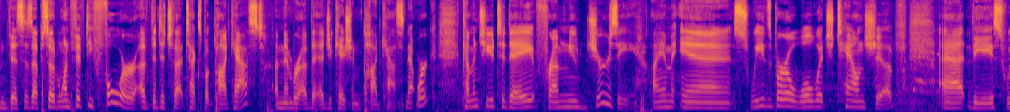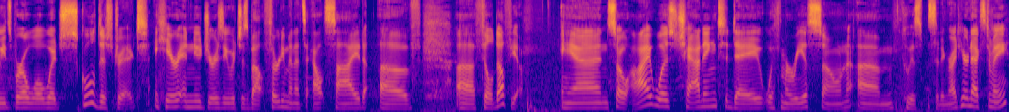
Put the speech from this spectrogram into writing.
This is episode 154 of the Ditch That Textbook podcast, a member of the Education Podcast Network, coming to you today from New Jersey. I am in Swedesboro Woolwich Township at the Swedesboro Woolwich School District here in New Jersey, which is about 30 minutes outside of uh, Philadelphia. And so I was chatting today with Maria Sohn, um, who is sitting right here next to me.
